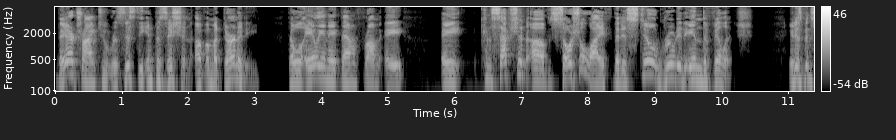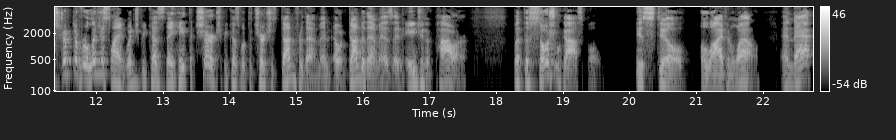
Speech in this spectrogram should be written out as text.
They are trying to resist the imposition of a modernity that will alienate them from a, a conception of social life that is still rooted in the village it has been stripped of religious language because they hate the church because what the church has done for them and done to them as an agent of power. But the social gospel is still alive and well. And that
